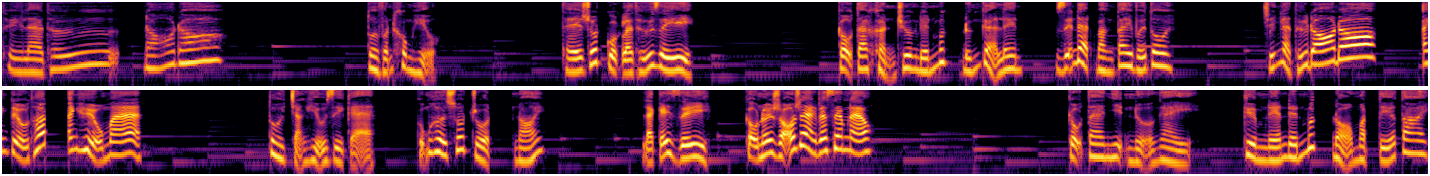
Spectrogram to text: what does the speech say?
Thì là thứ... đó đó. Tôi vẫn không hiểu. Thế rốt cuộc là thứ gì? Cậu ta khẩn trương đến mức đứng cả lên, diễn đạt bằng tay với tôi. Chính là thứ đó đó. Anh tiểu thất, anh hiểu mà. Tôi chẳng hiểu gì cả, cũng hơi sốt ruột, nói. Là cái gì? Cậu nói rõ ràng ra xem nào. Cậu ta nhịn nửa ngày, kiềm nén đến mức đỏ mặt tía tai,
